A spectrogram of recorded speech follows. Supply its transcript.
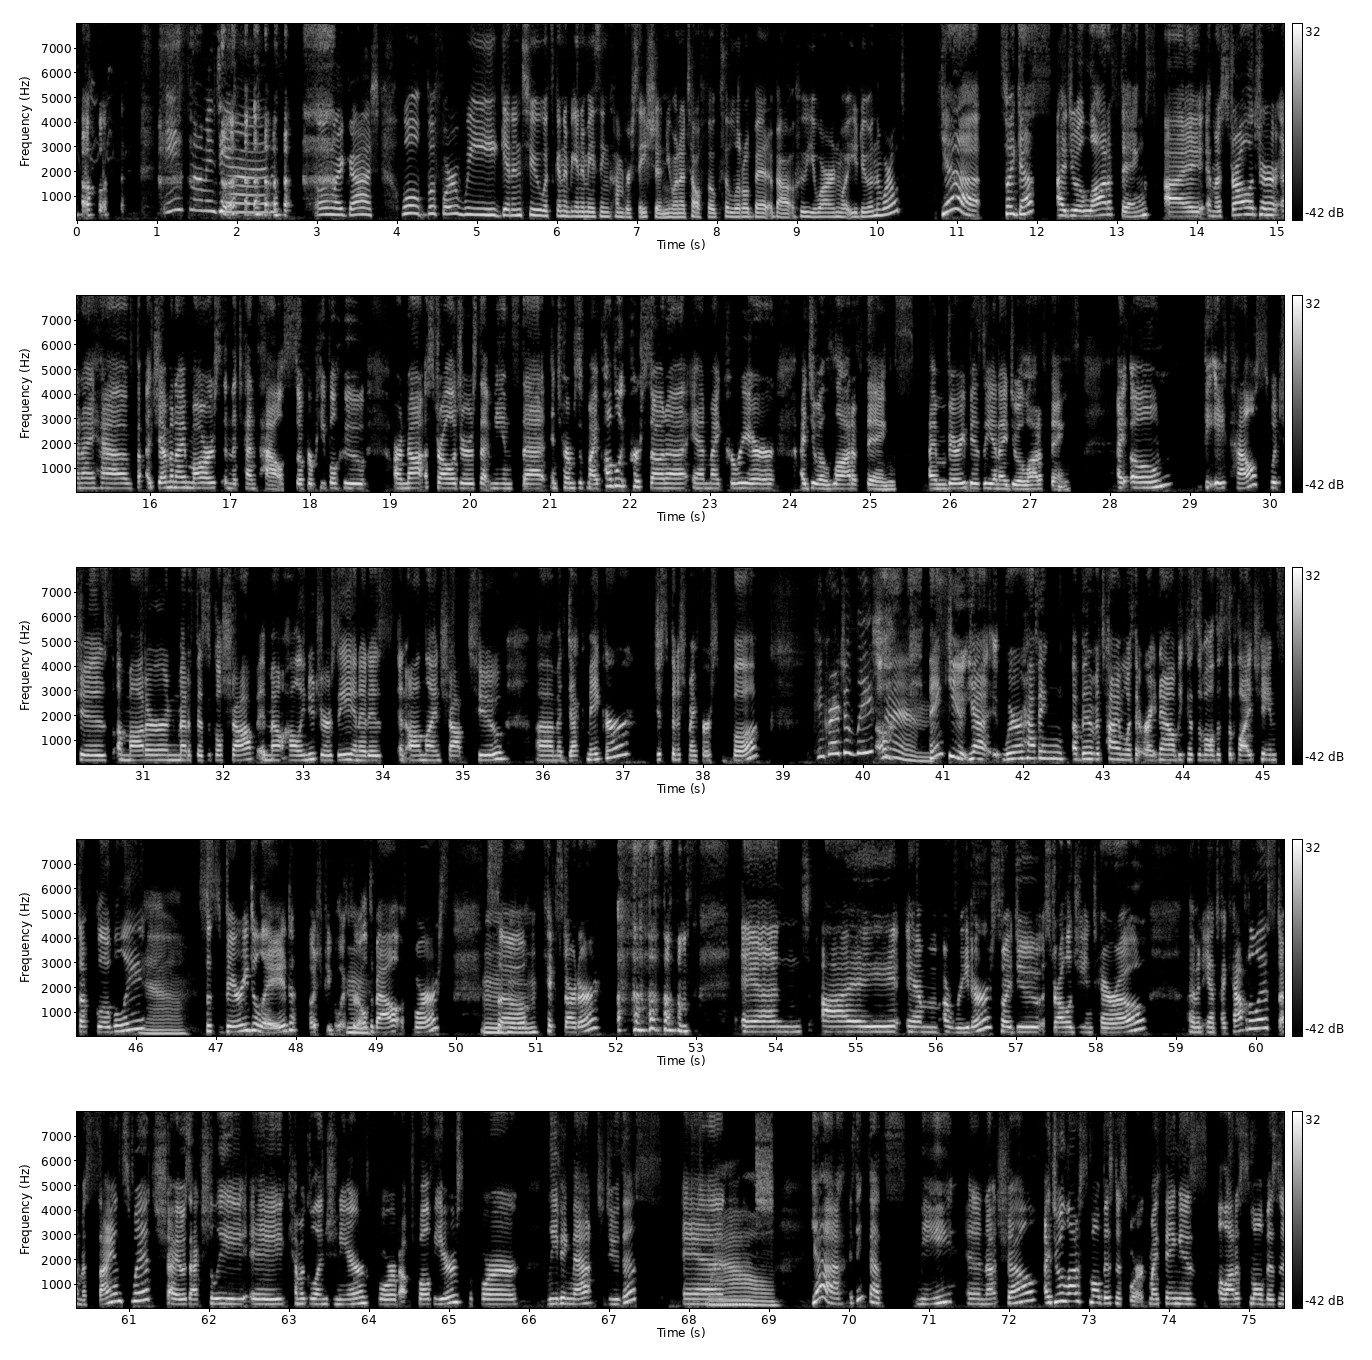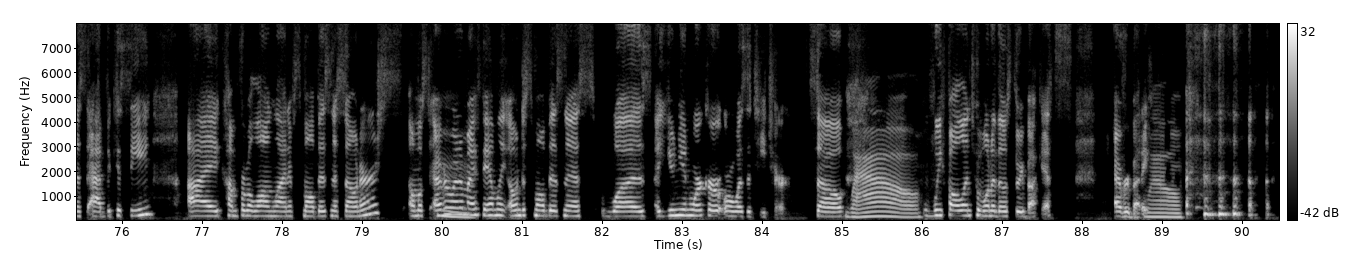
Thanks, mom and dad. oh my gosh. Well, before we get into what's going to be an amazing conversation, you want to tell folks a little bit about who you are and what you do in the world? Yeah. So I guess I do a lot of things. I am an astrologer and I have a Gemini Mars in the 10th house. So for people who are not astrologers, that means that in terms of my public persona and my career, I do a lot of things. I'm very busy and I do a lot of things. I own the Eighth House, which is a modern metaphysical shop in Mount Holly, New Jersey, and it is an online shop too. I'm a deck maker. Just finished my first book. Congratulations. Oh, thank you. Yeah, we're having a bit of a time with it right now because of all the supply chain stuff globally. Yeah. So it's very delayed, which people are thrilled mm. about, of course. Mm-hmm. So, Kickstarter. and I am a reader. So I do astrology and tarot. I'm an anti capitalist. I'm a science witch. I was actually a chemical engineer for about 12 years before leaving that to do this. And wow. yeah, I think that's me in a nutshell. I do a lot of small business work. My thing is a lot of small business advocacy. I come from a long line of small business owners. Almost everyone mm. in hmm. my family owned a small business, was a union worker, or was a teacher. So, wow. We fall into one of those three buckets. everybody. Wow.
